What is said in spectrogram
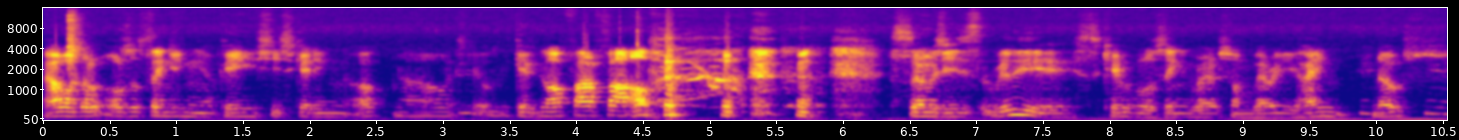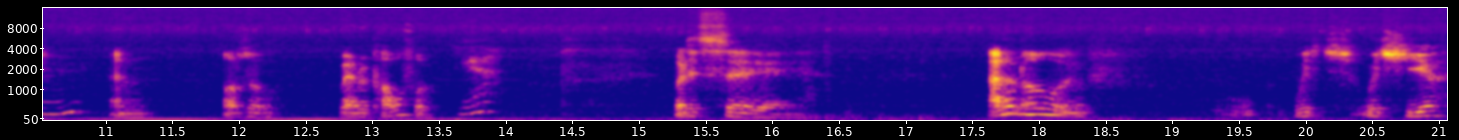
I was also thinking, okay, she's getting up now. It's getting up far, far up. so she's really capable of singing very, some very high notes Mhm. and also very powerful. Yeah. But it's uh, I don't know if, which which year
